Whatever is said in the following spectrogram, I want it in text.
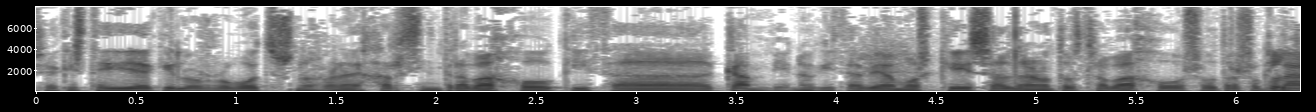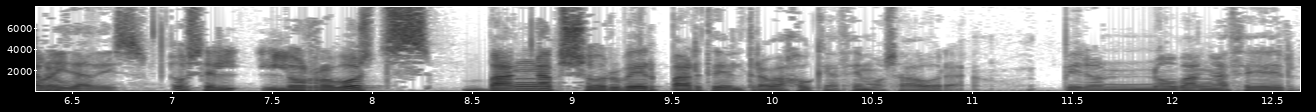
sea que esta idea de que los robots nos van a dejar sin trabajo quizá cambie, ¿no? Quizá veamos que saldrán otros trabajos, otras oportunidades. O sea, los robots van a absorber parte del trabajo que hacemos ahora, pero no van a hacer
